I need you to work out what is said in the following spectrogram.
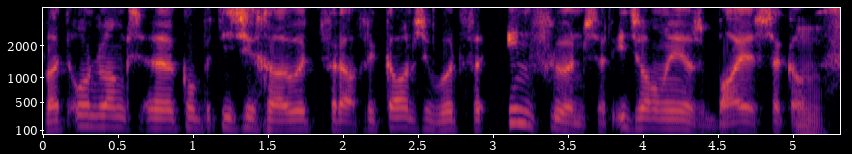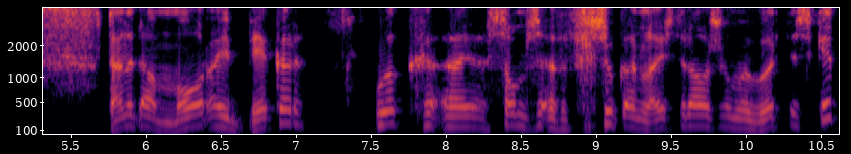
wat onlangs 'n uh, kompetisie gehou het vir Afrikaanse woord vir influencer, iets waarmee ons baie sukkel. Hmm. Dan het daar Morai Becker ook uh, soms 'n versoek aan luisteraars om 'n woord te skep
